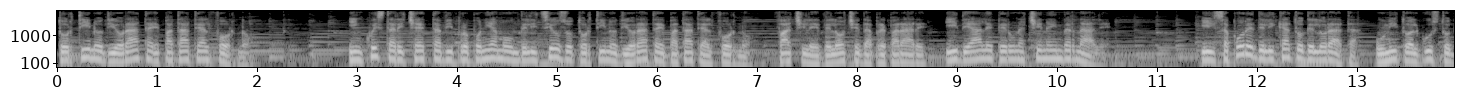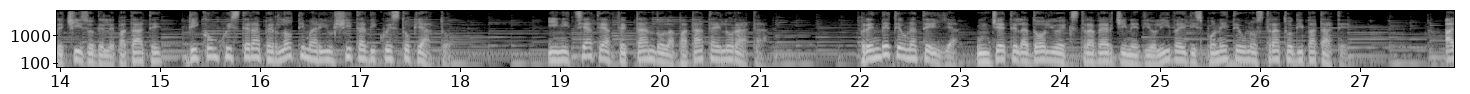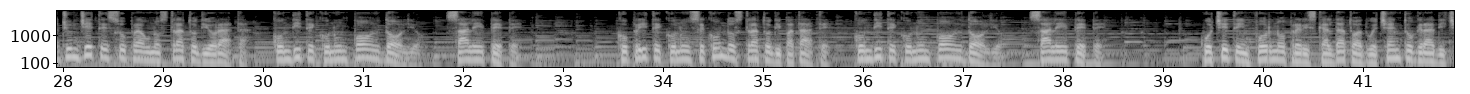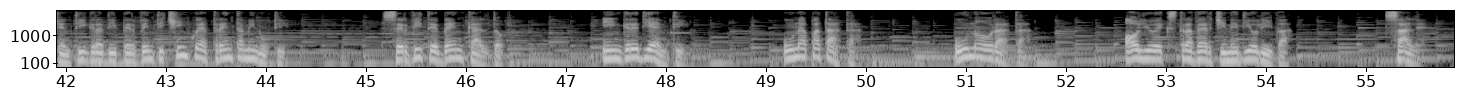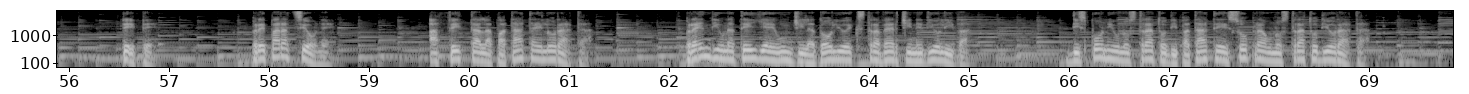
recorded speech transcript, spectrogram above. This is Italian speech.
Tortino di orata e patate al forno. In questa ricetta vi proponiamo un delizioso tortino di orata e patate al forno, facile e veloce da preparare, ideale per una cena invernale. Il sapore delicato dell'orata, unito al gusto deciso delle patate, vi conquisterà per l'ottima riuscita di questo piatto. Iniziate affettando la patata e l'orata. Prendete una teglia, ungetela d'olio extravergine di oliva e disponete uno strato di patate. Aggiungete sopra uno strato di orata, condite con un po' d'olio, sale e pepe. Coprite con un secondo strato di patate, condite con un po' d'olio, sale e pepe. Cuocete in forno preriscaldato a 200 gradi centigradi per 25 a 30 minuti. Servite ben caldo. Ingredienti. Una patata. 1 orata. Olio extravergine di oliva. Sale. Pepe. Preparazione. Affetta la patata e l'orata. Prendi una teglia e ungila d'olio extravergine di oliva. Disponi uno strato di patate e sopra uno strato di orata.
